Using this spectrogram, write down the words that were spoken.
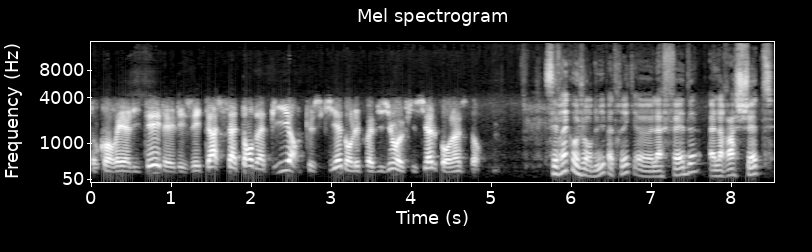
Donc en réalité, les, les États s'attendent à pire que ce qui est dans les prévisions officielles pour l'instant. C'est vrai qu'aujourd'hui, Patrick, euh, la Fed, elle rachète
